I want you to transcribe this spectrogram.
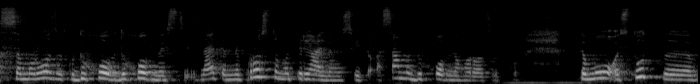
саморозвитку, духов, духовності, знаєте, не просто матеріального світу, а саме духовного розвитку. Тому ось тут е,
